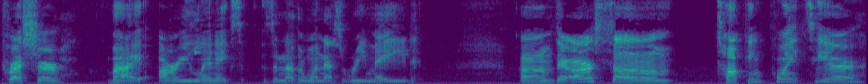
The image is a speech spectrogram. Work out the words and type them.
Pressure by Ari Lennox is another one that's remade. Um, there are some talking points here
